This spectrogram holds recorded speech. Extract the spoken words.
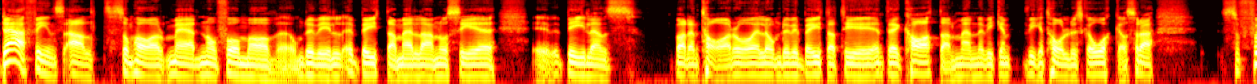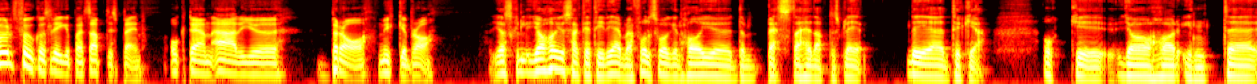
Där finns allt som har med någon form av, om du vill byta mellan och se eh, bilens vad den tar. Och, eller om du vill byta till, inte kartan, men vilken, vilket håll du ska åka. och sådär. Så fullt fokus ligger på heads-up-displayen. Och den är ju bra, mycket bra. Jag, skulle, jag har ju sagt det tidigare, men Volkswagen har ju den bästa head-up displayen. Det tycker jag. Och eh, jag har inte...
